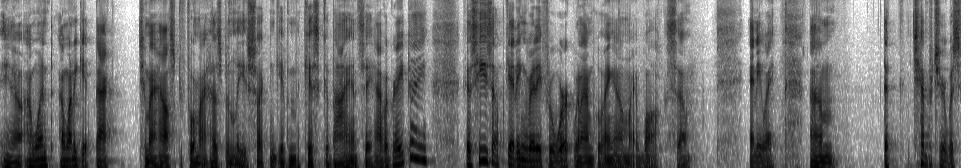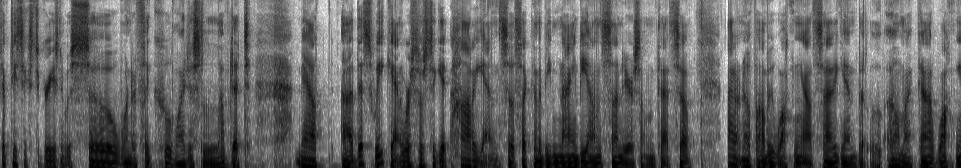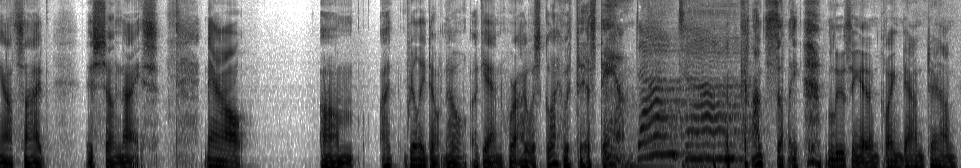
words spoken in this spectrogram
you know, I want I want to get back to my house before my husband leaves so I can give him a kiss goodbye and say have a great day because he's up getting ready for work when I'm going on my walk. So anyway, um, the temperature was 56 degrees and it was so wonderfully cool. I just loved it. Now, uh, this weekend, we're supposed to get hot again. So it's like going to be 90 on Sunday or something like that. So I don't know if I'll be walking outside again, but oh my God, walking outside is so nice. Now, um, I really don't know again where I was going with this. Damn. Downtown. I'm constantly losing it. I'm going downtown.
